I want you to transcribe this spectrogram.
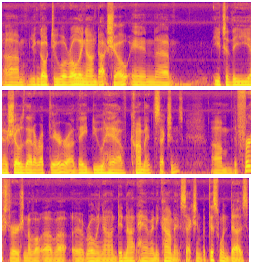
Um, you can go to uh, rollingon.show, and uh, each of the uh, shows that are up there, uh, they do have comment sections. Um, the first version of, of uh, uh, Rolling On did not have any comment section, but this one does.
